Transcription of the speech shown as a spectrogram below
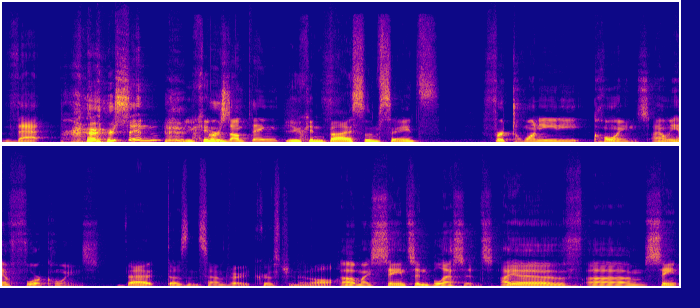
that person You can- or something You can buy some saints? for 20 coins. I only have four coins. That doesn't sound very Christian at all. Oh, my saints and blesseds. I have um, Saint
